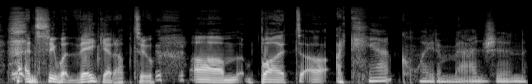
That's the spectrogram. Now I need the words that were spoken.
and see what they get up to. Um, but uh, I can't quite imagine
